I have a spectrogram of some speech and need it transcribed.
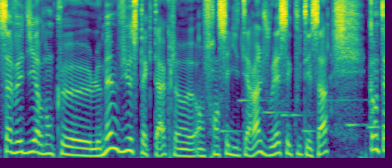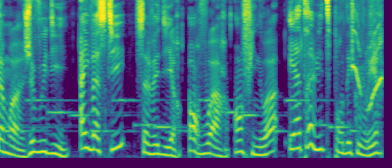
Ça veut dire donc euh, le même vieux spectacle euh, en français littéral. Je vous laisse écouter ça. Quant à moi, je vous dis Aivasti. Ça veut dire au revoir en finnois. Et à très vite pour découvrir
